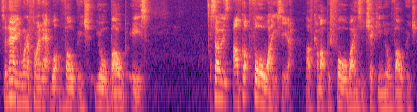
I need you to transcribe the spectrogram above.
so now you want to find out what voltage your bulb is. So I've got four ways here. I've come up with four ways of checking your voltage.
